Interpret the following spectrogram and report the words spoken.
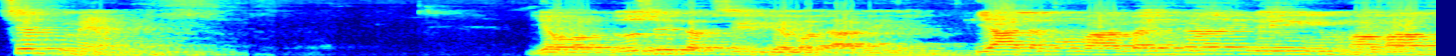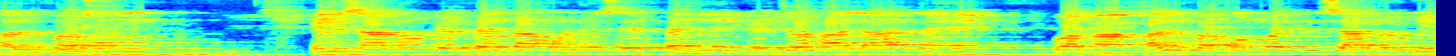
صرف میں ہوں۔ یا اور دوسری تفصیل کے مطابق یعلم ما بین ایدیہم وما خلفہم۔ انسانوں کے پیدا ہونے سے پہلے کے جو حالات ہیں وما خلفہم، اور انسانوں کی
